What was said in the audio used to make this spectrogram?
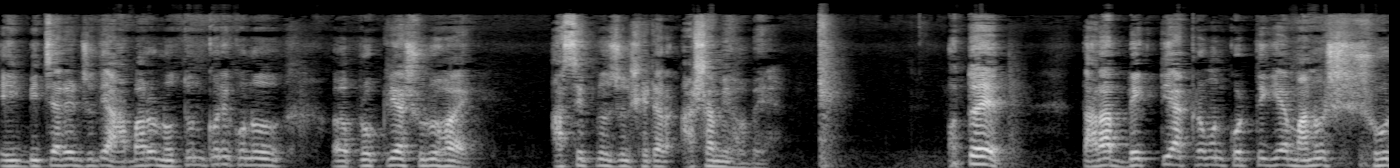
এই বিচারের যদি আবারও নতুন করে কোনো প্রক্রিয়া শুরু হয়, আসিফ নজরুল সেটার আসামি হবে। অতএব তারা ব্যক্তি আক্রমণ করতে গিয়ে মানুষ সুর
